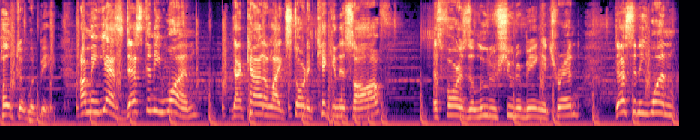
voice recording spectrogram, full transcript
hoped it would be. I mean, yes, Destiny 1 that kind of like started kicking this off as far as the looter shooter being a trend. Destiny 1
